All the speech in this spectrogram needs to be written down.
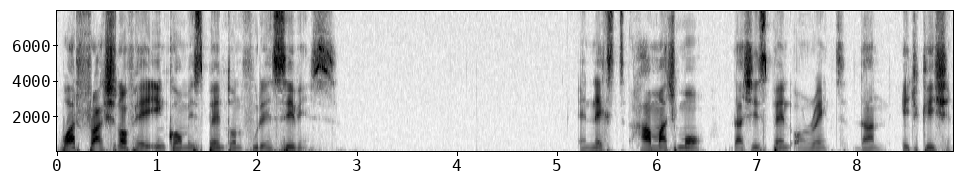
What fraction of her income is spent on food and savings? And next how much more does she spend on rent than education?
